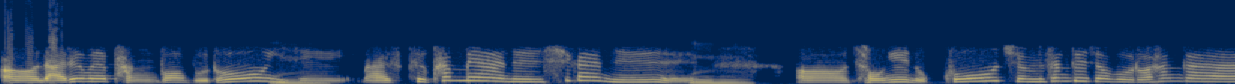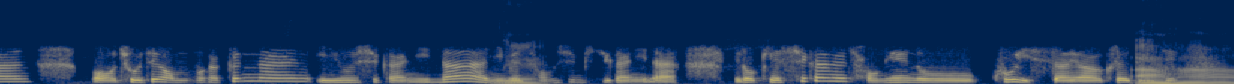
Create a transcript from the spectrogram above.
어, 나름의 방법으로 음. 이제 마스크 판매하는 시간을 음, 어, 정해놓고 좀 상대적으로 한가한 뭐 조제 업무가 끝난 이후 시간이나 아니면 네. 점심 시간이나 이렇게 시간을 정해놓고 있어요. 그래도 이제 아,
